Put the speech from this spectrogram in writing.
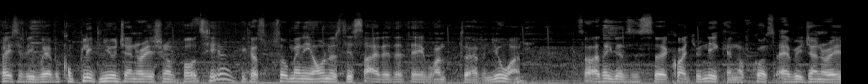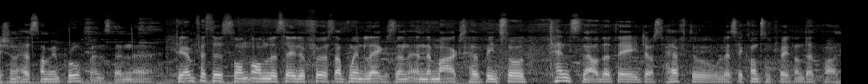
Basically, we have a complete new generation of boats here because so many owners decided that they want to have a new one. So I think this is uh, quite unique, and of course, every generation has some improvements. And uh, the emphasis on, on, let's say, the first upwind legs and, and the marks have been so tense now that they just have to, let's say, concentrate on that part.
